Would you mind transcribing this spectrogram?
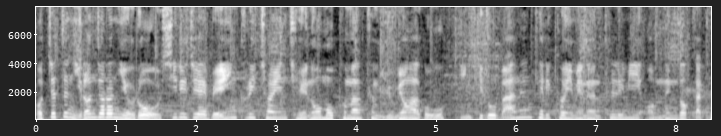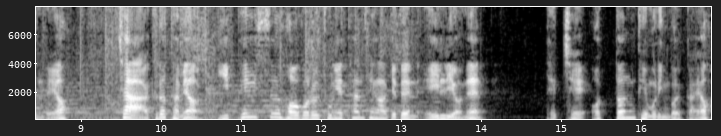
어쨌든 이런저런 이유로 시리즈의 메인 creature인 xenomorph만큼 유명하고 인기도 많은 캐릭터임에는 틀림이 없는 것 같은데요. 자, 그렇다면 이 facehugger를 통해 탄생하게 된 에일리언은 대체 어떤 괴물인 걸까요?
